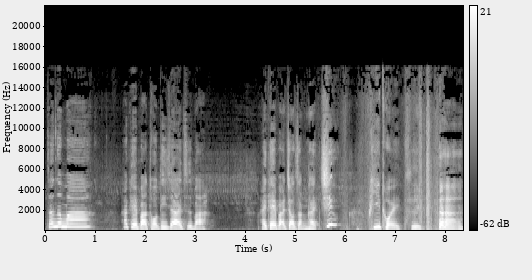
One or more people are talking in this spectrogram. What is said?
真的吗？它可以把头低下来吃吧，还可以把脚张开，咻，劈腿吃。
